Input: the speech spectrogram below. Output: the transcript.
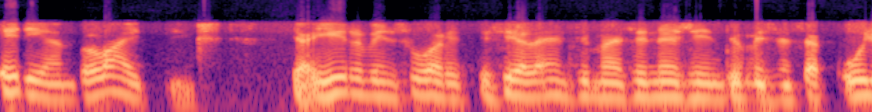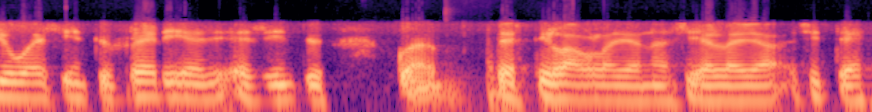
Eddie and the Lightnings, ja Irvin suoritti siellä ensimmäisen esiintymisensä, Kuju esiintyi, Fredi esiintyi testilaulajana siellä ja sitten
